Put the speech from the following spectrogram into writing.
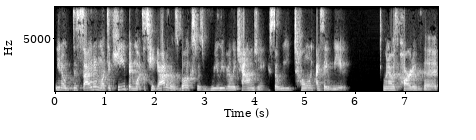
you know, deciding what to keep and what to take out of those books was really, really challenging. So we toned, I say we, when I was part of the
